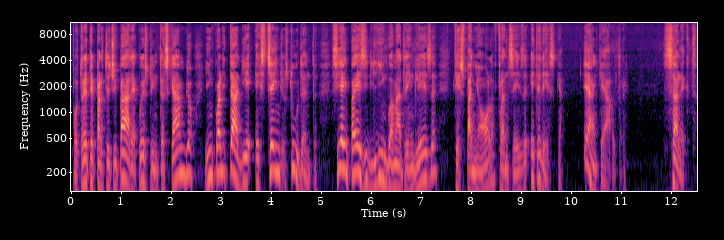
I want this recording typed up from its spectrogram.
Potrete partecipare a questo interscambio in qualità di exchange student, sia in paesi di lingua madre inglese che spagnola, francese e tedesca, e anche altre. Select.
